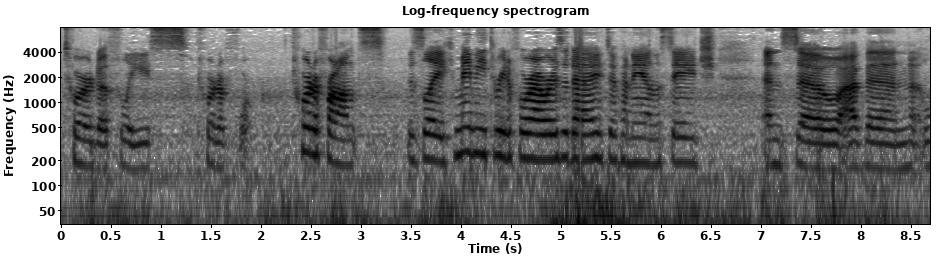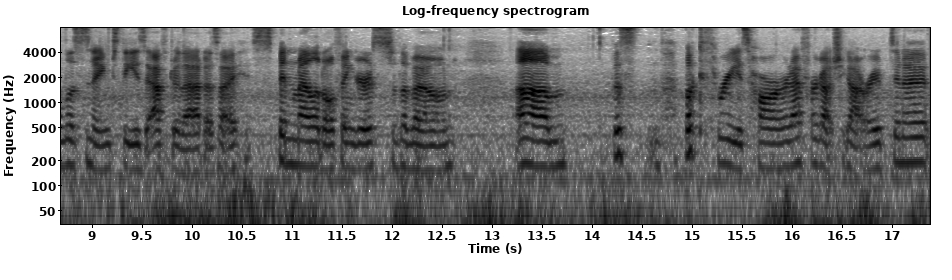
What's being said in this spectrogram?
Tour de Fleece, Tour de, For- Tour de France is like maybe three to four hours a day, depending on the stage. And so I've been listening to these after that as I spin my little fingers to the bone. Um, this book three is hard. I forgot she got raped in it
